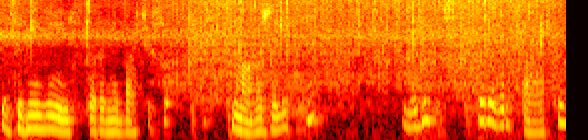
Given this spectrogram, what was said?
З однієї сторони бачу, що смажилися. Буду перевертати.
